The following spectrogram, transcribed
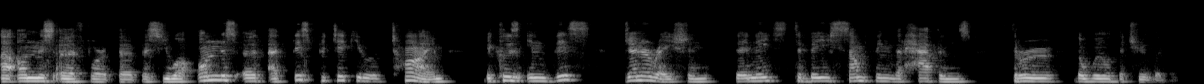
are on this earth for a purpose. You are on this earth at this particular time because in this generation, there needs to be something that happens through the world that you live in.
